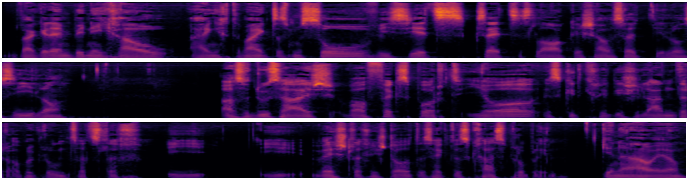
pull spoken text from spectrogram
Wegen dem bin ich auch eigentlich der Meinung, dass man so, wie es jetzt Gesetzeslage ist, auch sollte sein lassen. Also du sagst, Waffenexport, ja, es gibt kritische Länder, aber grundsätzlich in, in westliche Staaten sagt das kein Problem. Genau, ja.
